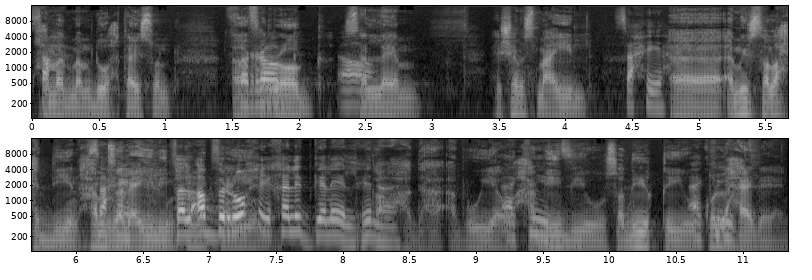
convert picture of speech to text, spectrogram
محمد ممدوح تايسون آه، فراج. فراج آه. سلام هشام إسماعيل صحيح آه أمير صلاح الدين حمزة صحيح. العيلي فالأب الروحي. خالد جلال هنا آه، ده أبويا. وحبيبي وصديقي وكل أكيد. حاجة يعني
